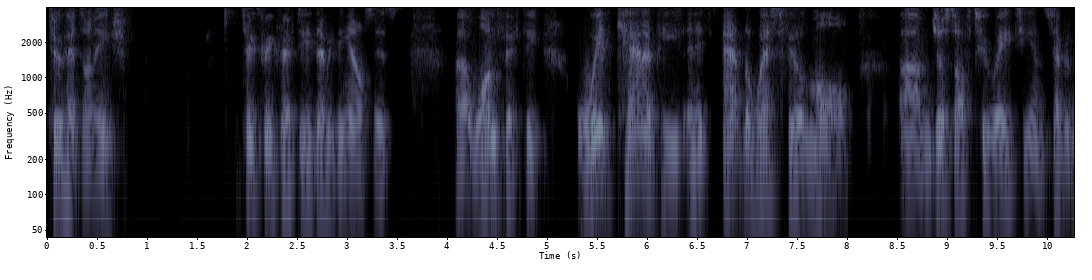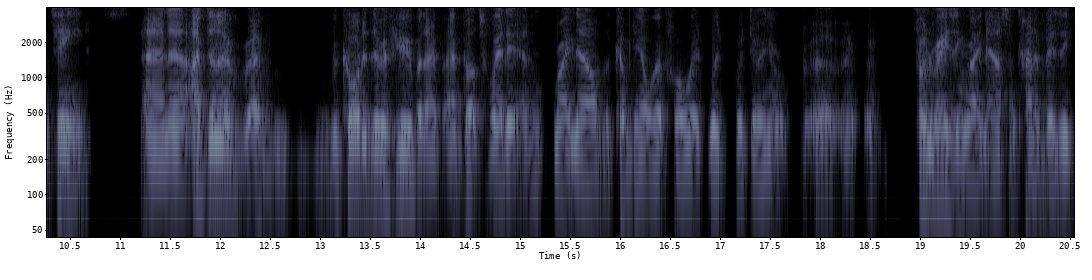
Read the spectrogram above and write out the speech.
two heads on each, two 350s. Everything else is uh, 150 with canopies, and it's at the Westfield Mall um, just off 280 and 17. And uh, I've done a, I've recorded the review, but I've, I've got to edit. And right now, the company I work for, we're, we're, we're doing a, a, a fundraising right now, so I'm kind of busy.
